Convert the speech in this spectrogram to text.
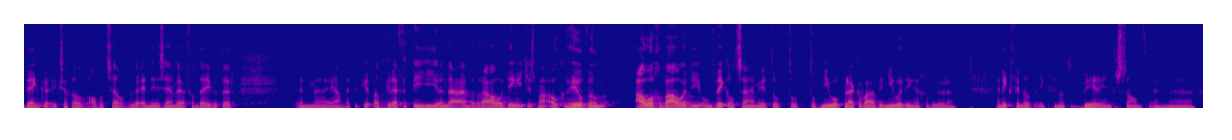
denken. Ik zeg al- altijd zelf de NDSM-werf van Deventer. En eh, ja, met de, wat graffiti hier en daar en wat rauwe dingetjes, maar ook heel veel oude gebouwen die ontwikkeld zijn weer tot, tot, tot nieuwe plekken waar weer nieuwe dingen gebeuren. En ik vind dat, ik vind dat beren interessant. En eh,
